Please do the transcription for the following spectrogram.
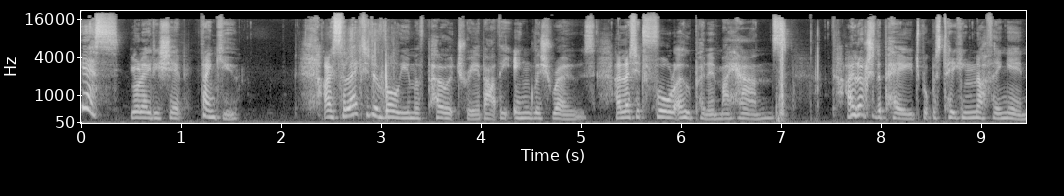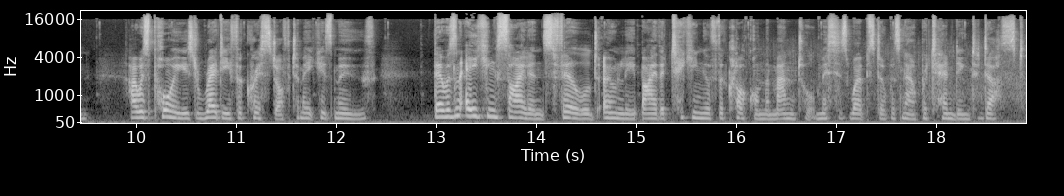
Yes, your ladyship, thank you. I selected a volume of poetry about the English rose and let it fall open in my hands. I looked at the page but was taking nothing in. I was poised, ready for Christoph to make his move. There was an aching silence filled only by the ticking of the clock on the mantel Mrs. Webster was now pretending to dust,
